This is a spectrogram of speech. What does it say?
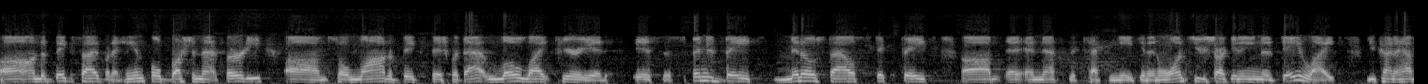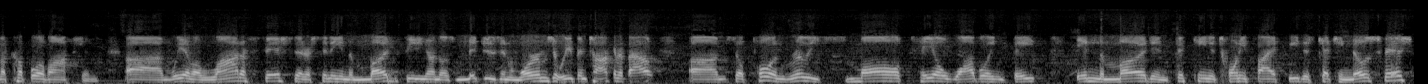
uh, on the big side, but a handful brushing that 30. Um, so a lot of big fish. But that low light period, is suspended baits, minnow style stick baits, um, and, and, that's the technique. And then once you start getting into daylight, you kind of have a couple of options. Um, we have a lot of fish that are sitting in the mud, feeding on those midges and worms that we've been talking about. Um, so pulling really small tail wobbling bait in the mud in 15 to 25 feet is catching those fish.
